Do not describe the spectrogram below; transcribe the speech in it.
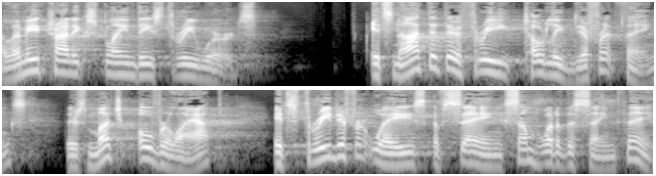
Now, let me try to explain these three words. It's not that they're three totally different things, there's much overlap. It's three different ways of saying somewhat of the same thing.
